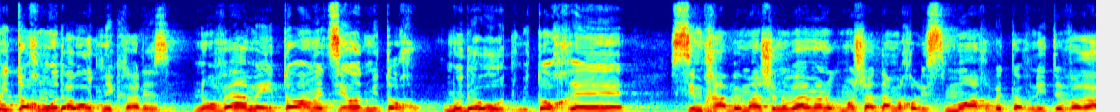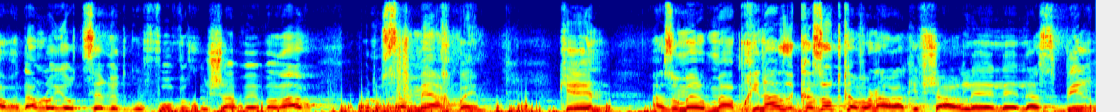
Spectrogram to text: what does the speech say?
מתוך מודעות נקרא לזה, נובע מאיתו המציאות מתוך מודעות, מתוך אה, שמחה במה שנובע ממנו, כמו שאדם יכול לשמוח בתבנית איבריו, אדם לא יוצר את גופו וחושיו ואיבריו, אבל הוא שמח בהם, כן, אז אומר מהבחינה כזאת כוונה רק אפשר ל- ל- להסביר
